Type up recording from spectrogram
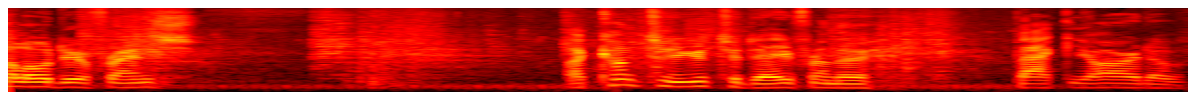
Hello, dear friends. I come to you today from the backyard of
